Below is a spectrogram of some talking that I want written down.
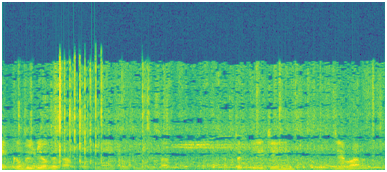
एक वीडियो के साथ और नए शॉपिंग के साथ। तब तक के लिए जय हिंद, जय भारत।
